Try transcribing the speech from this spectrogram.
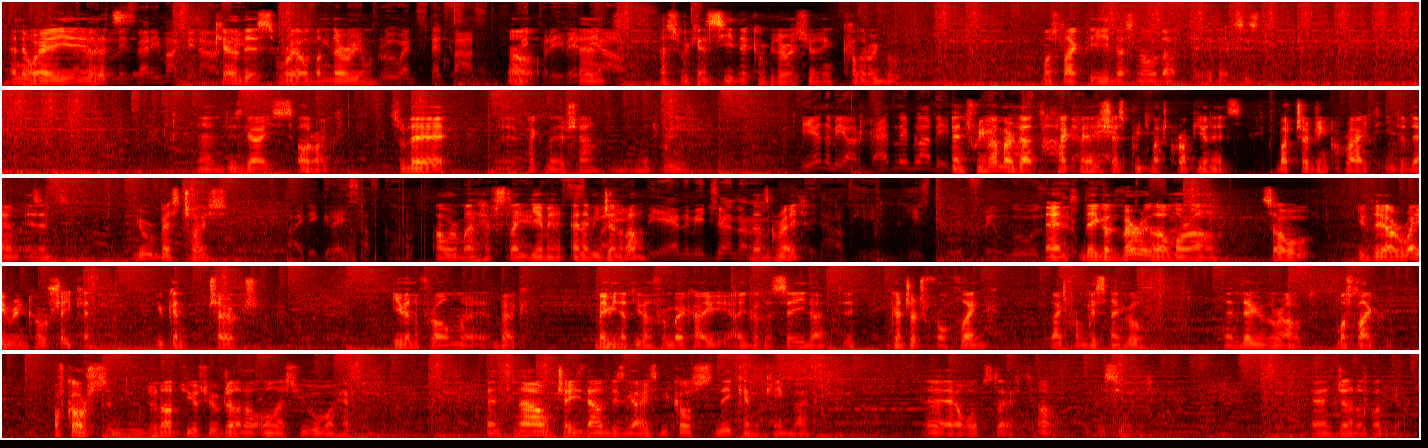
Anyway, let's kill this Royal Banderium. Oh, and as we can see the computer is using cavalry bug. Most likely he does know that it exists. And these guys, alright. So the uh, Pike Militia? Not really. And remember that pack Militia is pretty much crap units, but charging right into them isn't your best choice. Our men have slain the enemy general. That's great. And they got very low morale. So if they are wavering or shaken, you can charge even from uh, back. Maybe not even from back, I, I gotta say that uh, you can charge from flank, like from this angle, and they will rout, most likely. Of course, do not use your general unless you have to. And now chase down these guys, because they can came back. Uh, what's left? Oh, this unit. And General's bodyguard.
